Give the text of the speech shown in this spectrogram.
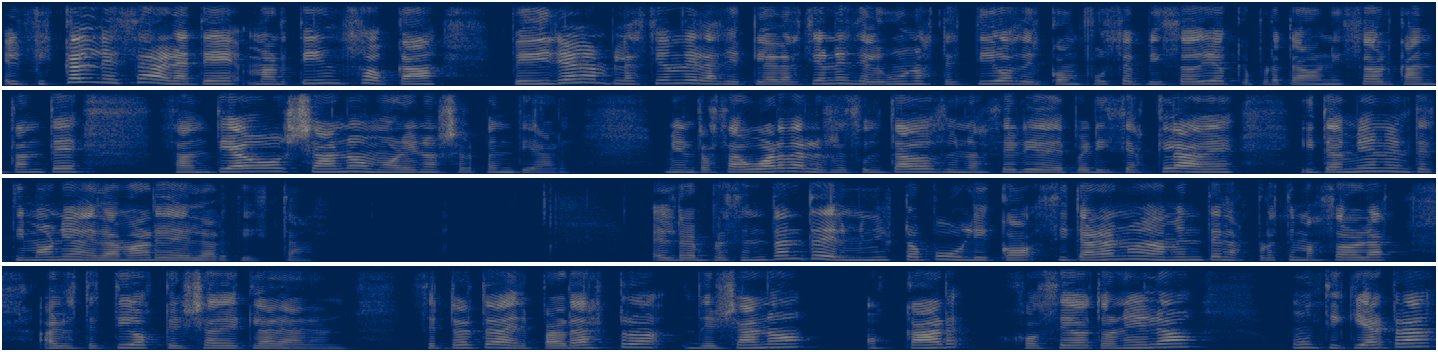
El fiscal de Zárate, Martín Soca, pedirá la ampliación de las declaraciones de algunos testigos del confuso episodio que protagonizó el cantante Santiago Llano Moreno Charpentier, mientras aguarda los resultados de una serie de pericias clave y también el testimonio de la madre del artista. El representante del ministro público citará nuevamente en las próximas horas a los testigos que ya declararon. Se trata del padrastro de Llano, Oscar José Otonelo, un psiquiatra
